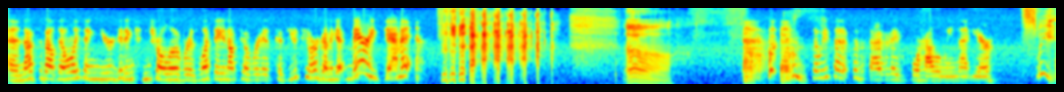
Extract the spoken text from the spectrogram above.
and that's about the only thing you're getting control over is what day in October it is, because you two are going to get married. Damn it! oh, so we set it for the Saturday before Halloween that year. sweet.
